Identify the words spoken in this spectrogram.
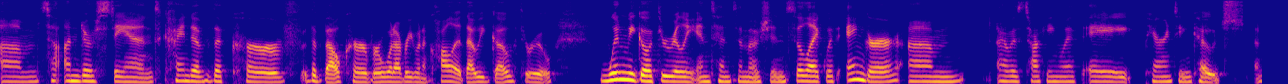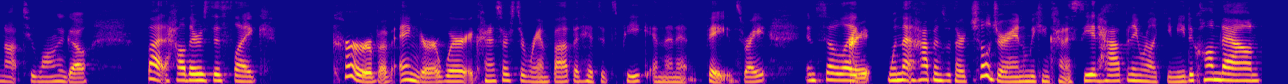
um, to understand kind of the curve, the bell curve, or whatever you want to call it, that we go through when we go through really intense emotions. So, like with anger, um, I was talking with a parenting coach not too long ago, but how there's this like curve of anger where it kind of starts to ramp up, it hits its peak, and then it fades, right? And so, like, right. when that happens with our children, we can kind of see it happening. We're like, you need to calm down,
